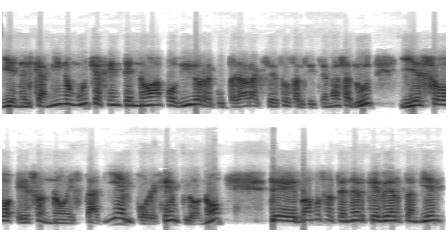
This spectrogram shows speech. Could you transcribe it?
y en el camino mucha gente no ha podido recuperar accesos al sistema de salud y eso eso no está bien, por ejemplo, ¿no? Vamos a tener que ver también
